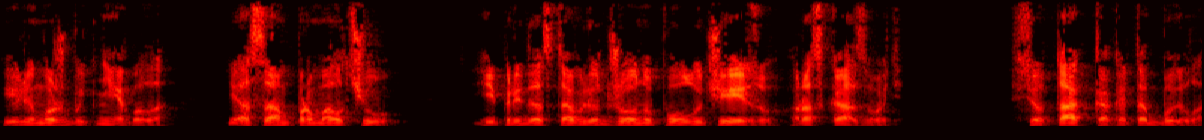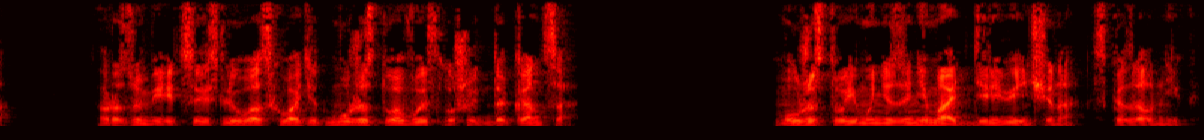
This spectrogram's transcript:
или, может быть, не было. Я сам промолчу и предоставлю Джону Полу Чейзу рассказывать. Все так, как это было. Разумеется, если у вас хватит мужества выслушать до конца. Мужество ему не занимать, деревенщина, сказал Ник.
